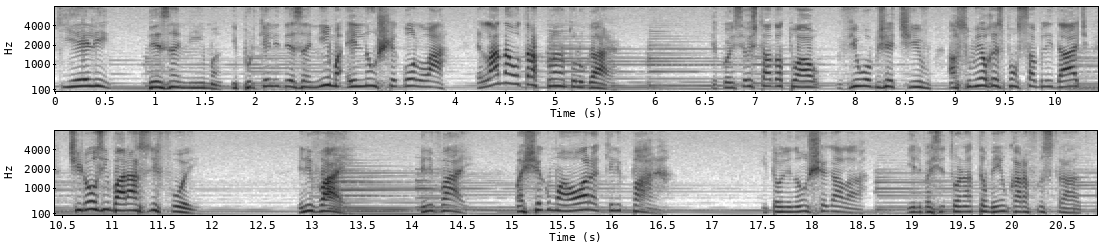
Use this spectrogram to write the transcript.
que ele desanima. E porque ele desanima, ele não chegou lá. É lá na outra planta o lugar reconheceu o estado atual, viu o objetivo, assumiu a responsabilidade, tirou os embaraços e foi. Ele vai, ele vai, mas chega uma hora que ele para. Então ele não chega lá e ele vai se tornar também um cara frustrado.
